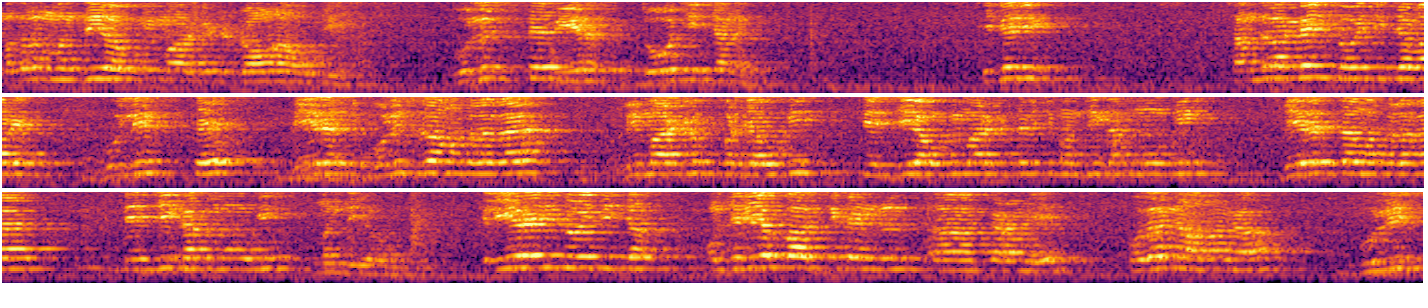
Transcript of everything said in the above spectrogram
ਮਤਲਬ ਮੰਦੀ ਆਉਗੀ ਮਾਰਕੀਟ ਡਾਊਨ ਆਊਗੀ। ਬੁਲਿਸ਼ ਤੇ ਬੀਅਰਸ ਦੋ ਚੀਜ਼ਾਂ ਨੇ। ਠੀਕ ਹੈ ਜੀ? ਸਮਝ ਲੱਗ ਗਈ ਦੋ ਚੀਜ਼ਾਂ ਬਾਰੇ। ਬੁਲਿਸ ਤੇ ਬੀਰਸ ਬੁਲਿਸ ਦਾ ਮਤਲਬ ਹੈ ਵੀ ਮਾਰਕੀਟ ਉੱਪਰ ਜਾਊਗੀ, ਤੇਜ਼ੀ ਆਊਗੀ ਮਾਰਕੀਟ ਦੇ ਵਿੱਚ ਮੰਦੀ ਖਤਮ ਹੋਊਗੀ। ਬੀਅਰਸ ਦਾ ਮਤਲਬ ਹੈ, ਤੇਜ਼ੀ ਖਤਮ ਹੋਊਗੀ, ਮੰਦੀ ਆਊਗੀ ਕਲੀਅਰ ਹੈ ਜੀ ਦੋਏ ਚੀਜ਼ਾਂ? ਹੁਣ ਜਿਹੜੀ ਆਪਾਂ ਅੱਜ ਕੈਂਡਲ ਕਰਾਂਗੇ, ਉਹਦਾ ਨਾਮ ਹੈਗਾ bullish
